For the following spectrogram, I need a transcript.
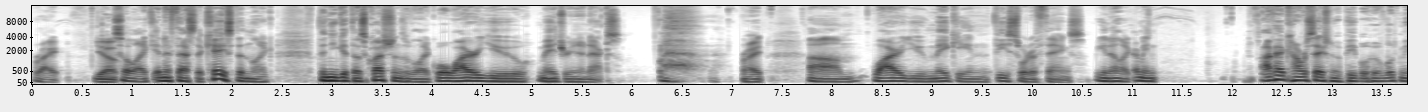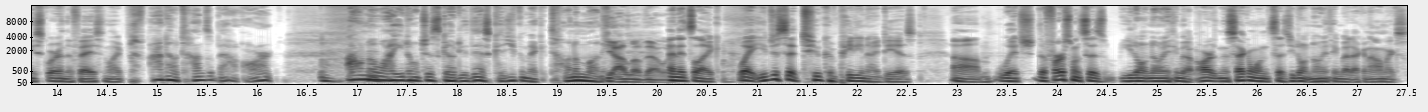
Right. Yep. So like, and if that's the case, then like, then you get those questions of like, well, why are you majoring in X? right. Um, why are you making these sort of things? You know, like, I mean, I've had conversations with people who have looked me square in the face and like, I know tons about art. I don't know why you don't just go do this because you can make a ton of money. Yeah, I love that one. And it's like, wait, you just said two competing ideas, um, which the first one says you don't know anything about art, and the second one says you don't know anything about economics.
